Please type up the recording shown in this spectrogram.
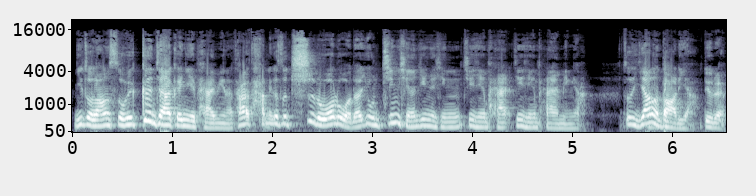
你走上社会更加给你排名了，他他那个是赤裸裸的用金钱进行进行排进行排名啊，这是一样的道理啊，对不对？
